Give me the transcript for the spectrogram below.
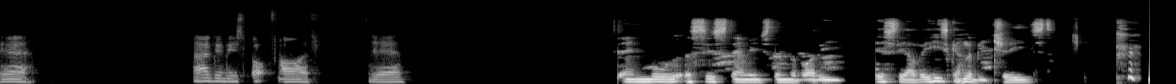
Yeah. How did he spot five? Yeah. And more assist damage than the bloody SCRV. He's going to be cheesed.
